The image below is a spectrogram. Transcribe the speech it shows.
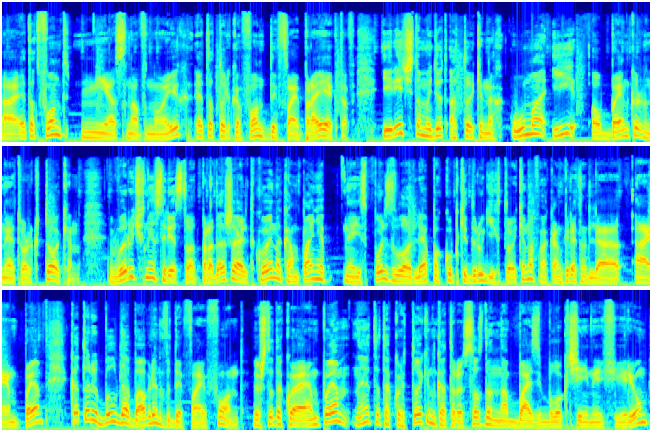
А этот фонд не основной их, это только фонд DeFi проектов. И речь там идет о токенах UMA и о Banker Network Token. Вырученные средства от продажи альткоина компания использовала для покупки других токенов, а конкретно для AMP, который был добавлен в DeFi фонд. Что такое AMP? Это такой токен, который создан на базе блокчейна Ethereum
